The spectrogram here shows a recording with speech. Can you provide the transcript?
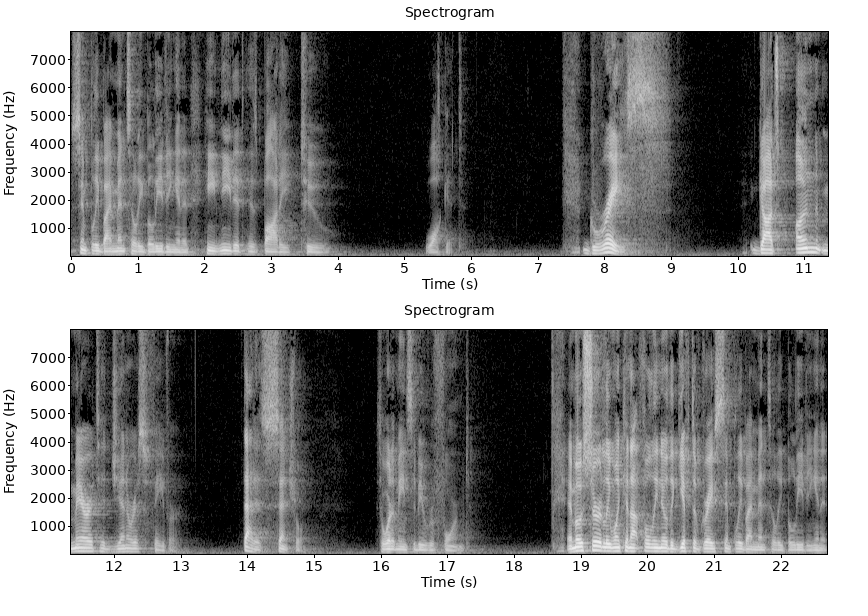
simply by mentally believing in it. He needed his body to walk it. Grace, God's unmerited, generous favor, that is central to what it means to be reformed. And most certainly, one cannot fully know the gift of grace simply by mentally believing in it.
